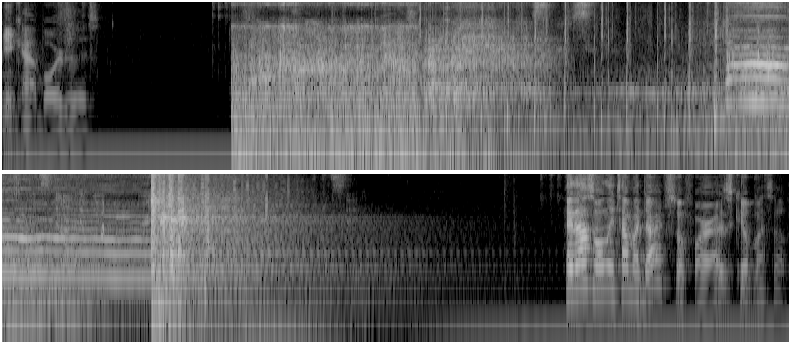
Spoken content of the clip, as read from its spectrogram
kind of bored of this. Hey, that was the only time I died so far. I just killed myself.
